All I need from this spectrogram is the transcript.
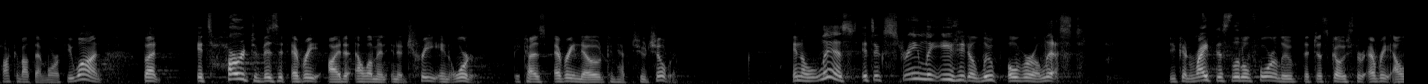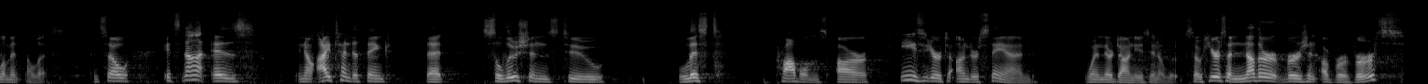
Talk about that more if you want. But it's hard to visit every element in a tree in order because every node can have two children. In a list, it's extremely easy to loop over a list you can write this little for loop that just goes through every element in a list. And so it's not as, you know, I tend to think that solutions to list problems are easier to understand when they're done using a loop. So here's another version of reverse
